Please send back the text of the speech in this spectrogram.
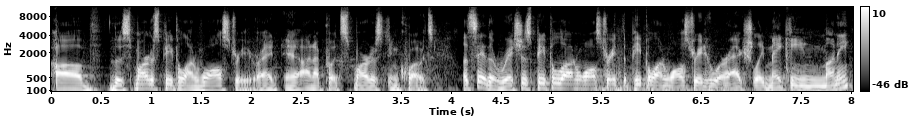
of the smartest people on Wall Street, right? And I put smartest in quotes. Let's say the richest people on Wall Street, the people on Wall Street who are actually making money.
